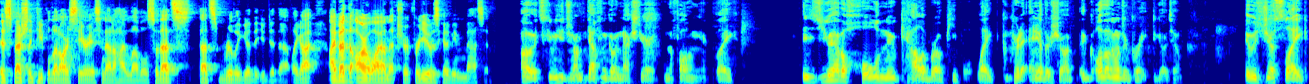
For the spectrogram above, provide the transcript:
especially people that are serious and at a high level. So that's that's really good that you did that. Like I I bet the ROI on that trip for you is going to be massive. Oh, it's gonna be huge, and I'm definitely going next year and the following year. Like, is you have a whole new caliber of people, like compared to any other show. All the other ones are great to go to. It was just like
